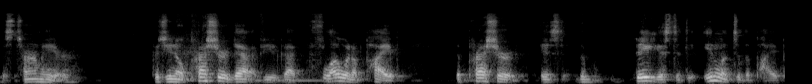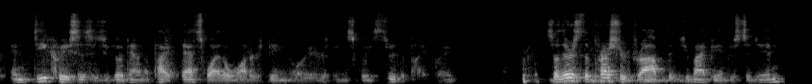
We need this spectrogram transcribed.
This term here, because you know pressure down, if you've got flow in a pipe, the pressure is the biggest at the inlet of the pipe and decreases as you go down the pipe. That's why the water is being, or air is being squeezed through the pipe, right? So there's the pressure drop that you might be interested in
